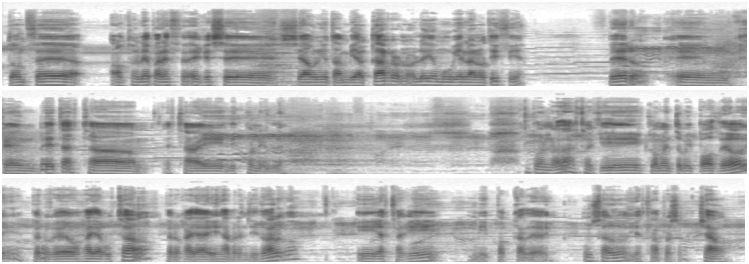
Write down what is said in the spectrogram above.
Entonces Australia parece que se, se ha unido también al carro no he leído muy bien la noticia pero en Gen Beta está, está ahí disponible. Pues nada, hasta aquí comento mi post de hoy. Espero que os haya gustado, espero que hayáis aprendido algo. Y hasta aquí mi podcast de hoy. Un saludo y hasta la próxima. Chao.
